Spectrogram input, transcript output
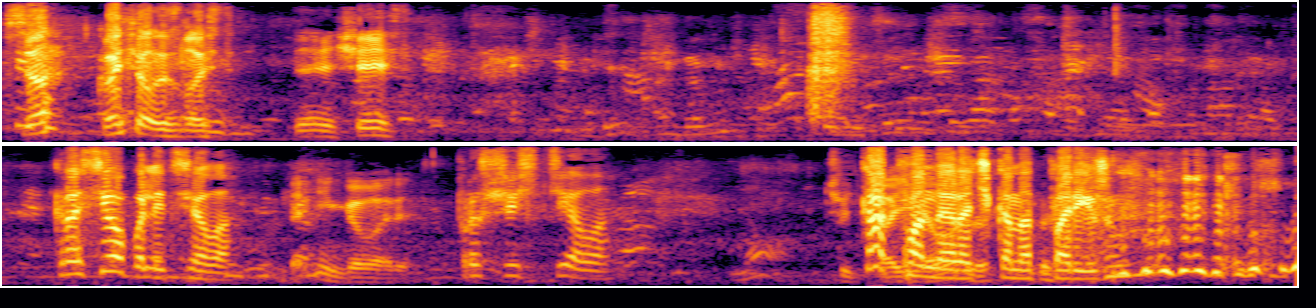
Все, кончилась злость? Еще есть. Красиво полетела. Да не говори. Просвистела. Чуть Как поела, фанерочка над Парижем.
